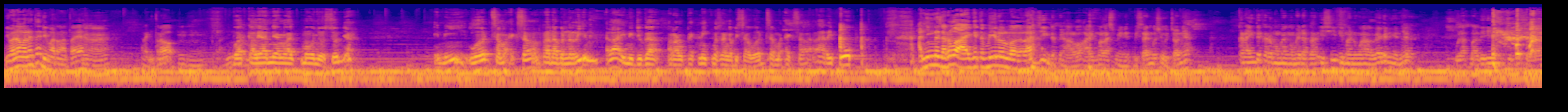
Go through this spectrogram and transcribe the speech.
di mana mana teh di Maranatha ya Heeh. elektro. Buat kalian yang lagi mau nyusun ya, ini Word sama Excel rada benerin. Lah ini juga orang teknik masa nggak bisa Word sama Excel. Ah, ripuk. anjing dasar wae gitu bilul banget lah Anjing tapi halo aing mah last minute bisa gue si Ucon ya. Karena aing teh keur ngomong-ngomong daftar isi di manual we kan nya. Bulak-balik gitu cenah.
